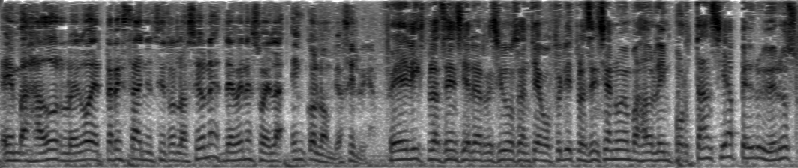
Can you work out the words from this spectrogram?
embajador luego de tres años sin relaciones de Venezuela en Colombia. Silvia. Félix Plasencia, le recibo Santiago. Félix Plasencia, nuevo embajador. La importancia, Pedro Iberos,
